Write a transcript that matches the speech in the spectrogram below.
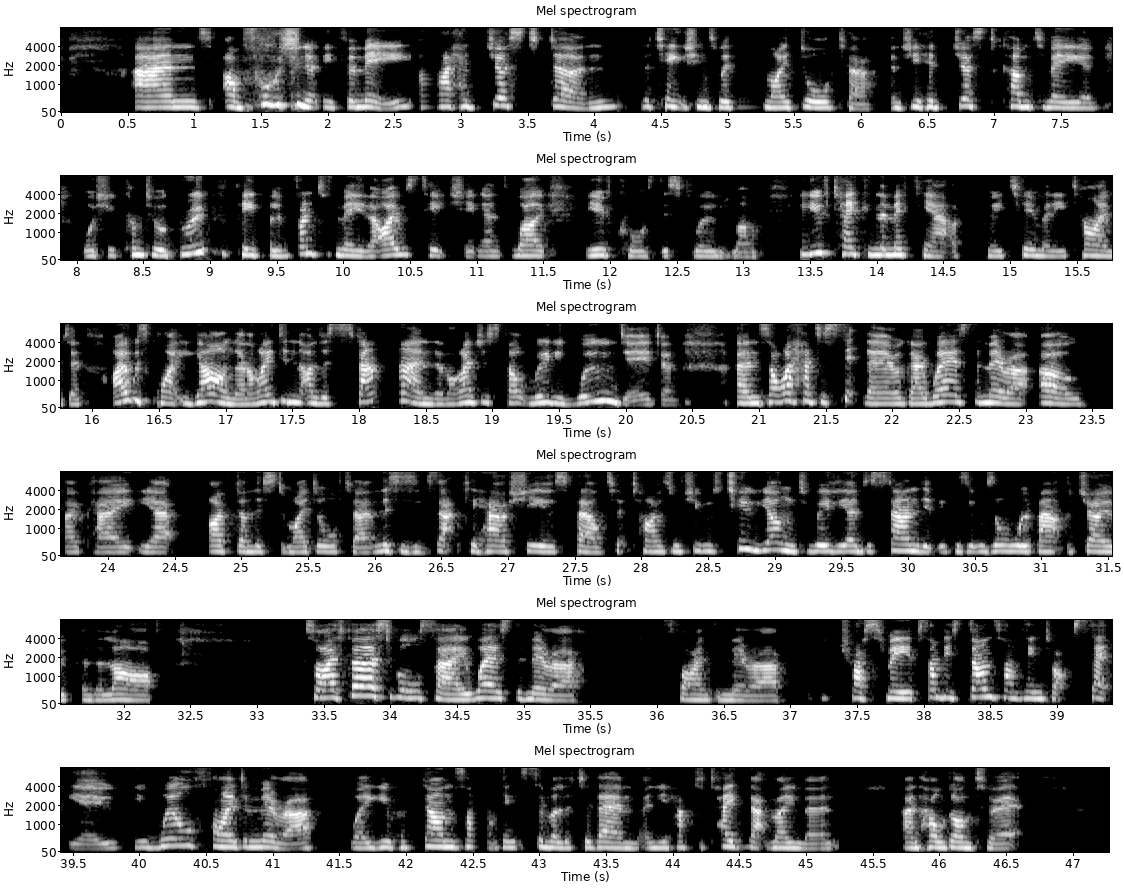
And unfortunately for me, I had just done the teachings with my daughter, and she had just come to me, and well, she'd come to a group of people in front of me that I was teaching, and well, you've caused this wound, mum. You've taken the mickey out of me too many times. And I was quite young and I didn't understand, and I just felt really wounded. And, and so I had to sit there and go, Where's the mirror? Oh, okay, yeah, I've done this to my daughter. And this is exactly how she has felt at times when she was too young to really understand it because it was all about the joke and the laugh. So I first of all say, Where's the mirror? Find the mirror. Trust me, if somebody's done something to upset you, you will find a mirror where you have done something similar to them and you have to take that moment and hold on to it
